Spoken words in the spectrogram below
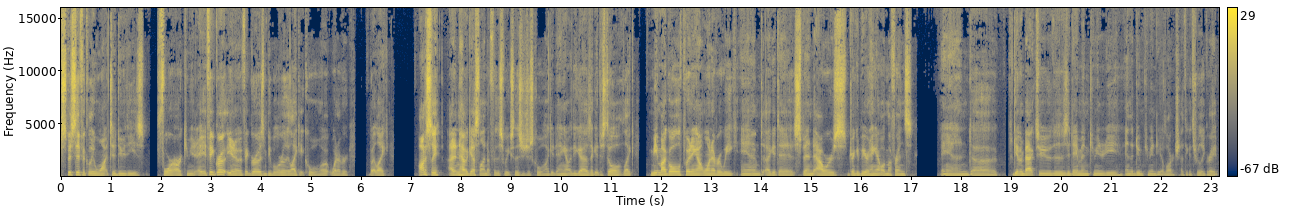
specifically want to do these for our community. If it grow, you know, if it grows and people really like it, cool, whatever. But like honestly, I didn't have a guest lined up for this week, so this is just cool. I get to hang out with you guys. I get to still like meet my goal of putting out one every week, and I get to spend hours drinking beer and hanging out with my friends, and uh, giving back to the ZDaemon community and the Doom community at large. I think it's really great.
